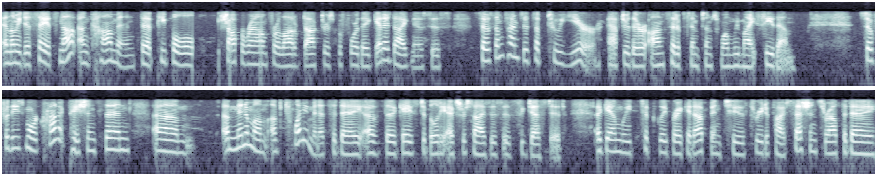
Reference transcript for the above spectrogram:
and let me just say, it's not uncommon that people shop around for a lot of doctors before they get a diagnosis. So sometimes it's up to a year after their onset of symptoms when we might see them. So for these more chronic patients, then um, a minimum of 20 minutes a day of the gaze stability exercises is suggested. Again, we typically break it up into three to five sessions throughout the day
